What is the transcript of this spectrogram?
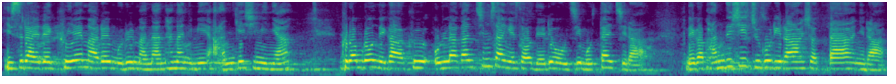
이스라엘에 그의 말을 물을 만한 하나님이 안 계심이냐? 그러므로 내가 그 올라간 침상에서 내려오지 못할지라. 내가 반드시 죽으리라 하셨다 하니라.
